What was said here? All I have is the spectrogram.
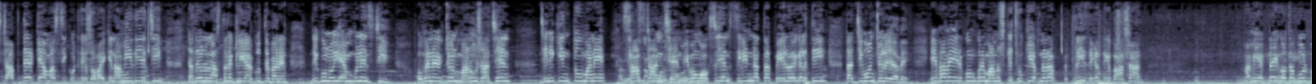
স্টাফদেরকে আমার সিকিউরিটি থেকে সবাইকে নামিয়ে দিয়েছি যাতে ওনারা রাস্তাটা ক্লিয়ার করতে পারেন। দেখুন ওই অ্যাম্বুলেন্সটি ওখানে একজন মানুষ আছেন যিনি কিন্তু মানে শ্বাস টানছেন এবং অক্সিজেন সিলিন্ডার তার ফেল হয়ে গেলে তিনি তার জীবন চলে যাবে। এভাবে এরকম করে মানুষকে ঝুঁকি আপনারা প্লিজ এখান থেকে বাঁচান। আমি একটাই কথা বলব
